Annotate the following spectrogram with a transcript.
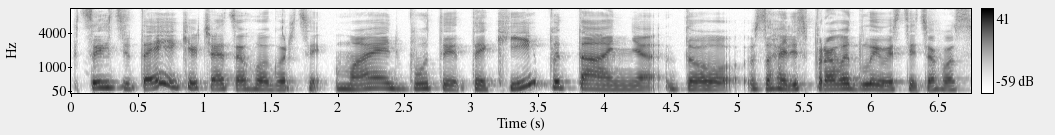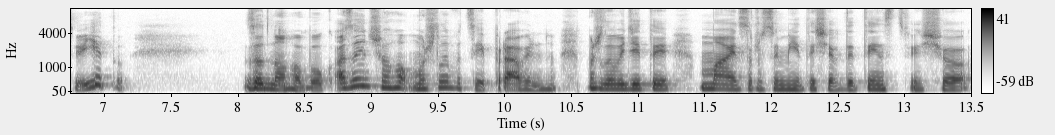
В цих дітей, які вчаться в Гогвартсі, мають бути такі питання до взагалі справедливості цього світу. З одного боку, а з іншого, можливо, це і правильно. Можливо, діти мають зрозуміти ще в дитинстві, що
